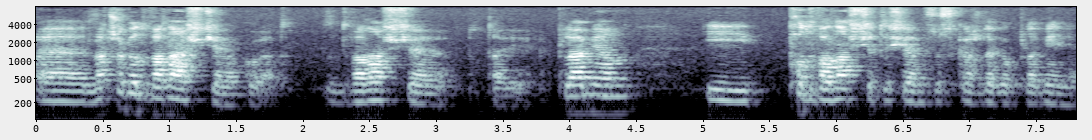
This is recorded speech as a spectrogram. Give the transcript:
E, Dlaczego 12 akurat? 12 tutaj plemion i po 12 tysięcy z każdego plemienia.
